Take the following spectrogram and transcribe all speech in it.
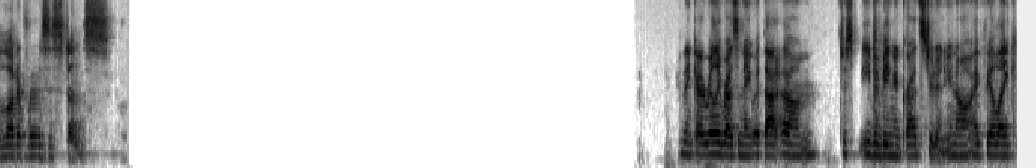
lot of resistance. I think I really resonate with that. Um, just even being a grad student, you know, I feel like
